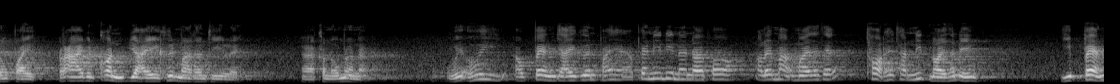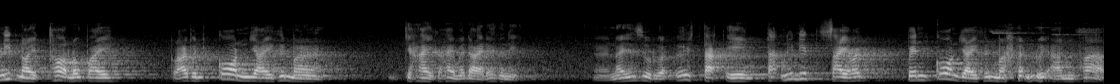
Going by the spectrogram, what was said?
ลงไป กลายเป็นก้อนใหญ่ขึ้นมาทันทีเลยขนมนั่นน่ะโอ้ยโอ้ยเอาแป้งใหญ่เกินไปเอาแป้งนิดนิดหน่อยหน่อยพออะไรมากมายแท้ๆทอดให้ท่านนิดหน่อยท่านเอง หยิบแป้งนิดหน่อยทอดลงไป กลายเป็นก้อนใหญ่ขึ้นมา จะให้ก็ให้ไม่ได้ได้ท่านี้ ในที่สุดก็เอ้ยตักเอง ตักนิดๆใส่ไว้เป็นก้อนใหญ่ขึ้นมาด้วยอนุภาพ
